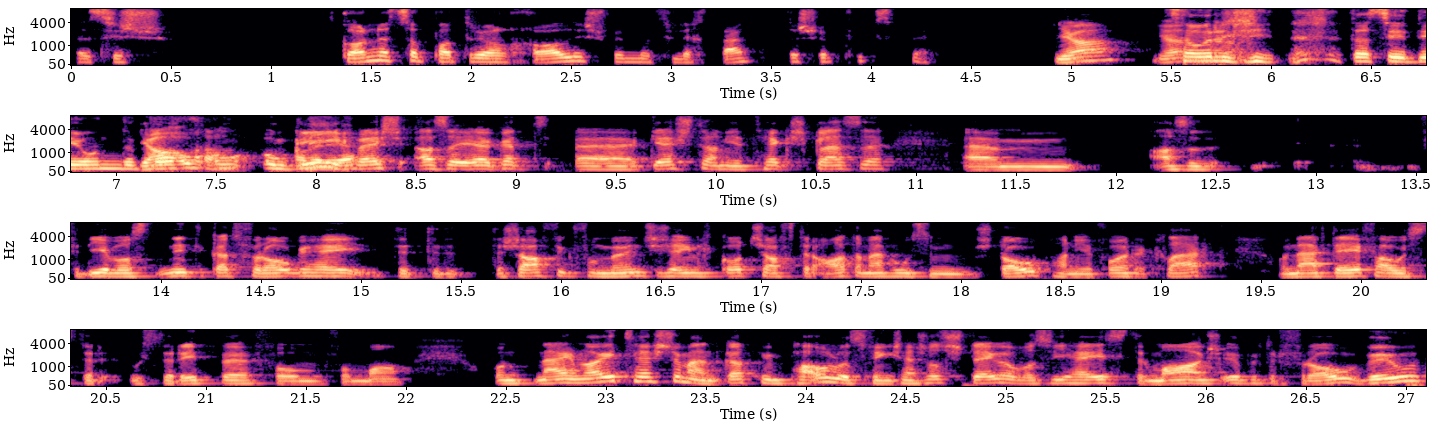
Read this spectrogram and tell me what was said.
Es ist gar nicht so patriarchalisch, wie man vielleicht denkt, der Schöpfungsbericht. Ja, ja. Sorry, ja. dass ich die unterbrochen Ja, und, und, und gleich, ja. weißt also ich habe äh, gestern einen Text gelesen, ähm, also für die, die es nicht gerade vor Augen haben, die, die, die Schaffung des Menschen ist eigentlich, Gott schafft der Adam eben aus dem Staub, habe ich ja vorher erklärt, und dann der Eva aus der, aus der Rippe vom, vom Mann. Und dann im Neuen Testament, gerade beim Paulus, findest du schon Stellen, wo sie heisst, der Mann ist über der Frau, weil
